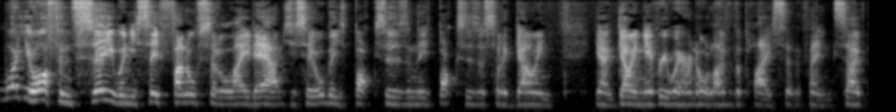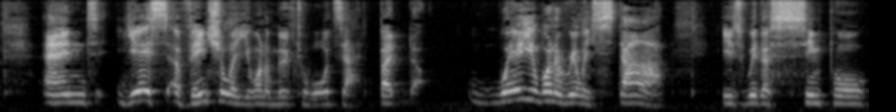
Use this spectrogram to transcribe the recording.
what you often see when you see funnels sort of laid out is you see all these boxes and these boxes are sort of going, you know, going everywhere and all over the place sort of thing. So, and yes, eventually you want to move towards that, but where you want to really start is with a simple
